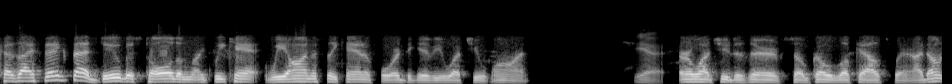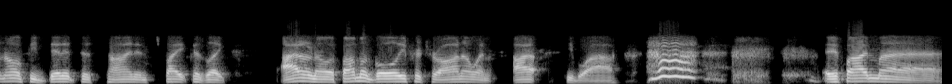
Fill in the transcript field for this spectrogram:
Because I think that Dubas told him, like, we can't, we honestly can't afford to give you what you want Yeah, or what you deserve. So go look elsewhere. I don't know if he did it to sign in spite. Because, like, I don't know if I'm a goalie for Toronto and I, wow, if I'm, uh,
